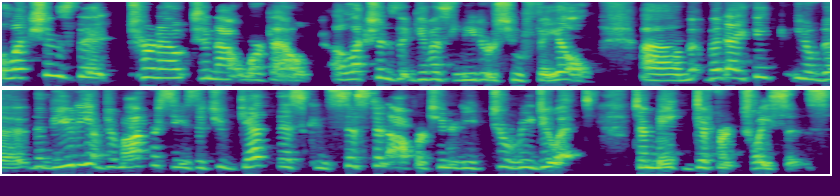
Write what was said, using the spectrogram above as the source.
elections that turn out to not work out, elections that give us leaders who fail. Um, but I think you know the the beauty of democracy is that you get this consistent opportunity to redo it, to make different choices.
